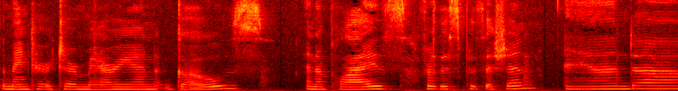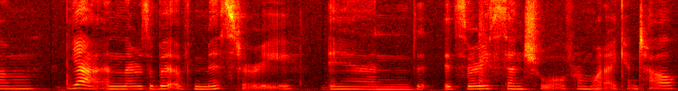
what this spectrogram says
the main character, Marion, goes and applies for this position. And um, yeah, and there's a bit of mystery, and it's very sensual from what I can tell,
